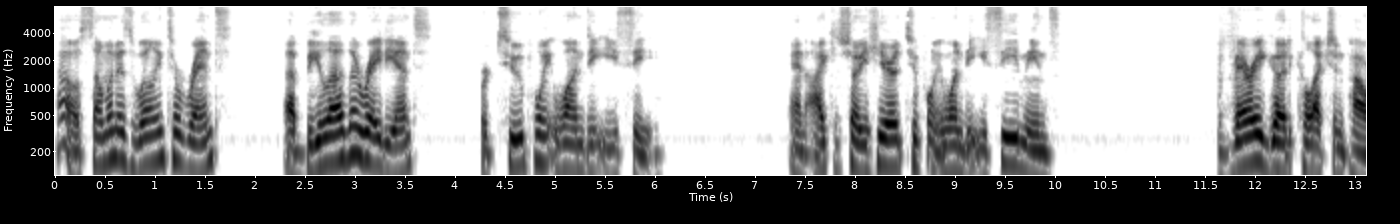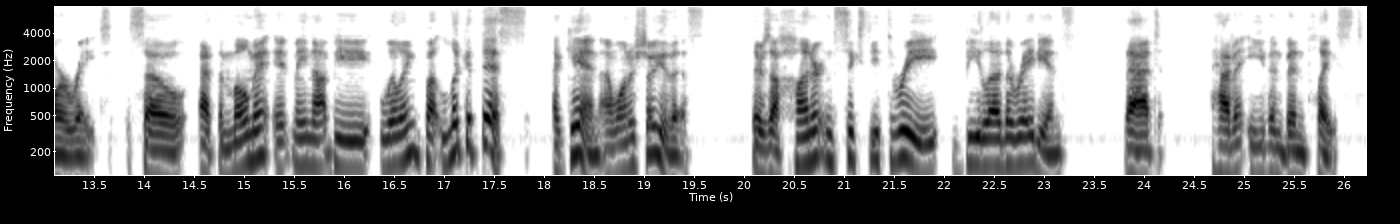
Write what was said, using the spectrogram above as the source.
oh, someone is willing to rent a Bila the Radiant for 2.1 DEC. And I can show you here 2.1 DEC means very good collection power rate. So at the moment, it may not be willing, but look at this. Again, I want to show you this. There's 163 Bila the Radiants that haven't even been placed.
